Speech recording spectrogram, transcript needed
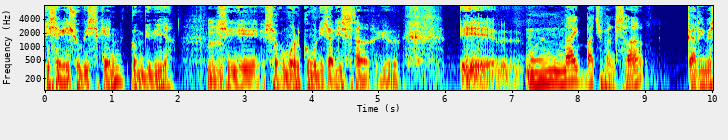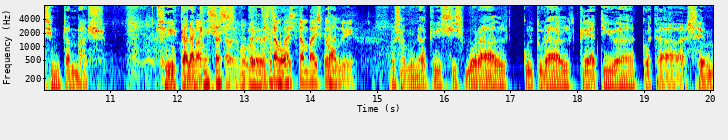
i segueixo visquent com vivia. Mm. O sigui, sóc molt comunitarista. Jo, eh, mai vaig pensar que arribéssim tan baix. O sigui, que la crisi... tan- tan- tan baix- tan baix què vol dir? Pues amb una crisi moral, cultural, creativa, com que estem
